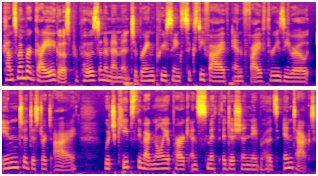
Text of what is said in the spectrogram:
Councilmember Gallegos proposed an amendment to bring precincts 65 and 530 into District I, which keeps the Magnolia Park and Smith Addition neighborhoods intact,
